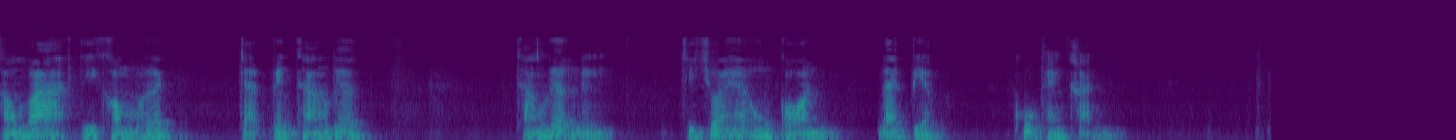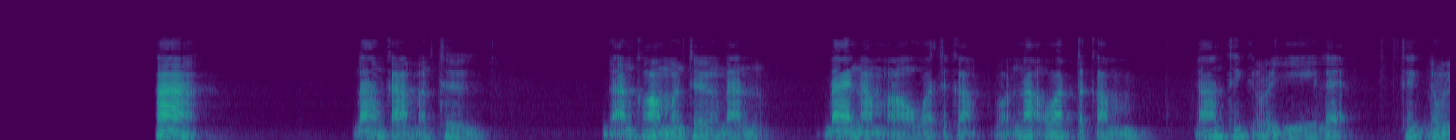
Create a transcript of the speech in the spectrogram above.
คำว่า e-commerce จัดเป็นทางเลือก ทางเลือกหนึ่ง ที่ช่วยให้องค์กรได้เปรียบคู่แข่งขัน 5. ด้านการบันเทิง ด้านความบันเทิงนั้น ได้นำเอาวัตกรรมนวัตกรรม ด้านเทคโนโลยี และเทคโนโล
